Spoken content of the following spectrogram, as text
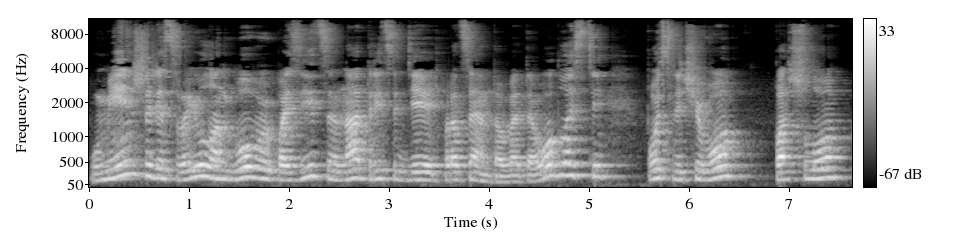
уменьшили свою лонговую позицию на 39% в этой области, после чего пошло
